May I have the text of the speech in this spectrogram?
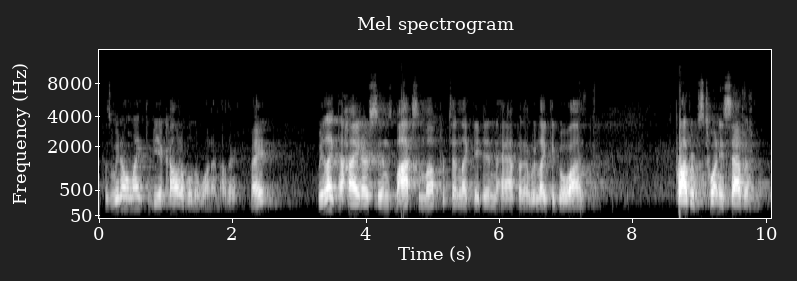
Because we don't like to be accountable to one another, right? We like to hide our sins, box them up, pretend like they didn't happen, and we like to go on. Proverbs 27,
